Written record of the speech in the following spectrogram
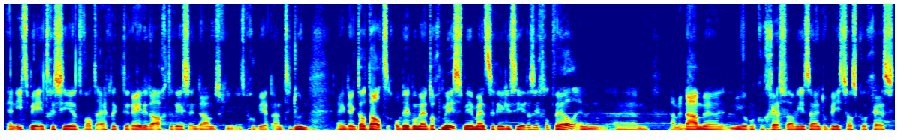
en iets meer interesseert wat eigenlijk de reden daarachter is en daar misschien iets probeert aan te doen. En ik denk dat dat op dit moment nog mist. Meer mensen realiseren zich dat wel. En um, nou, met name nu op een congres waar we hier zijn, het Obesitas-congres,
